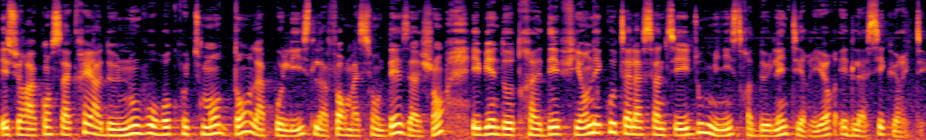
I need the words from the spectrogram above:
et sera consacré à de nouveaux recrutements dans la police, la formation des agents et bien d'autres défis. On écoute Alassane Seydou, ministre de l'Intérieur et de la Sécurité.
